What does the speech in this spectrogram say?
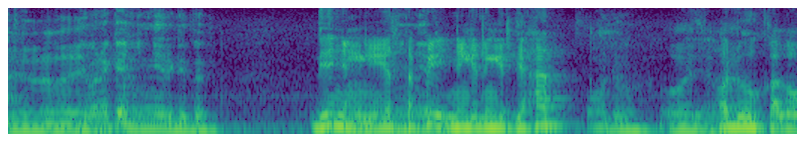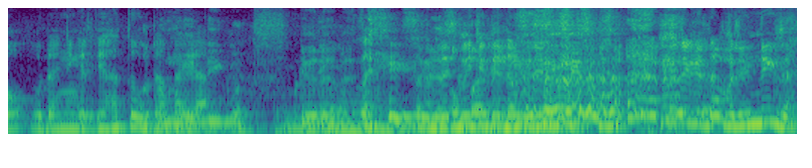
iya. Gimana kayak nyengir gitu. dia nyengir tapi nyengir nyengir jahat Waduh. Oh iya. aduh kalau udah nyengir jahat tuh udah kayak. Ya udah, gue juga udah merinding gue juga udah merinding dah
